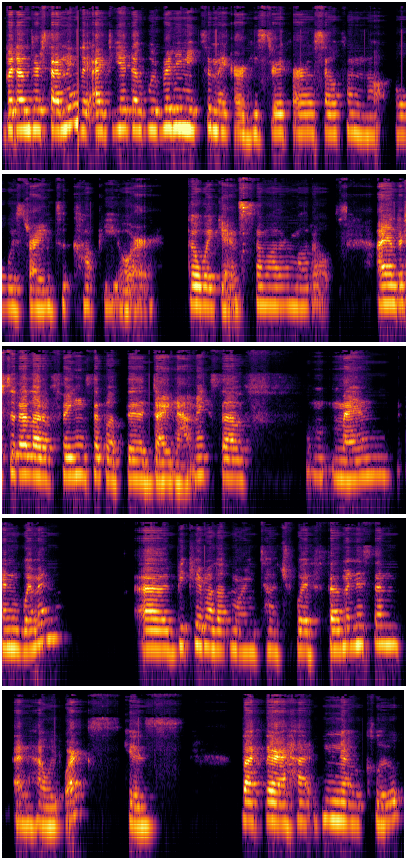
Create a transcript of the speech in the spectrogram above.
but understanding the idea that we really need to make our history for ourselves and not always trying to copy or go against some other models. I understood a lot of things about the dynamics of men and women. Uh, became a lot more in touch with feminism and how it works because back there I had no clue.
